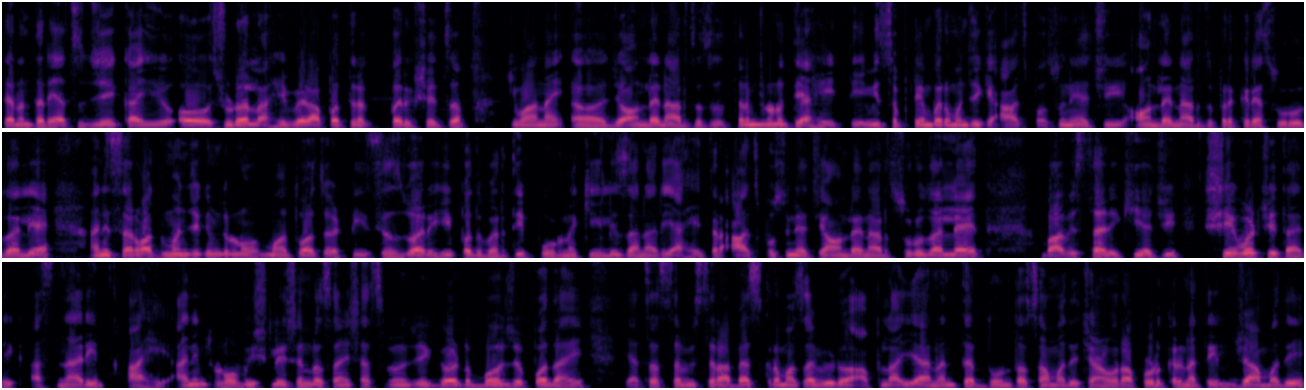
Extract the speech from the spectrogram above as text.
त्यानंतर याचं जे काही शेड्यूल आहे वेळापत्रक परीक्षेचं किंवा नाही जे ऑनलाईन अर्जाचं तर मित्रांनो ते आहे तेवीस सप्टेंबर म्हणजे की आजपासून याची ऑनलाईन अर्ज प्रक्रिया सुरू झाली आहे. आणि सर्वात म्हणजे की मित्रांनो महत्त्वाचं टी सी एसद्वारे ही पदभरती पूर्ण केली जाणारी आहे. तर आजपासून याची ऑनलाईन अर्ज सुरू झाले आहेत. बावीस तारीख ही याची शेवटची तारीख असणारी आहे. आणि मित्रांनो विश्लेषण रसायनशास्त्र जे गट ब जे पद आहे याचा सविस्तर अभ्यासक्रमाचा व्हिडिओ आपला यानंतर दोन तासामध्ये चॅनलवर अपलोड करण्यात येईल ज्यामध्ये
